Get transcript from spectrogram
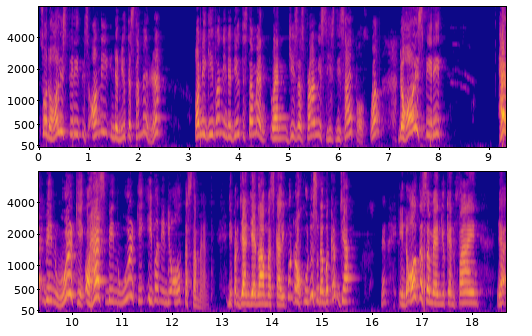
so the Holy Spirit is only in the New Testament, huh? Only given in the New Testament when Jesus promised his disciples. Well, the Holy Spirit had been working or has been working even in the Old Testament. Di perjanjian lama sekalipun Roh Kudus sudah bekerja. In the Old Testament you can find ya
